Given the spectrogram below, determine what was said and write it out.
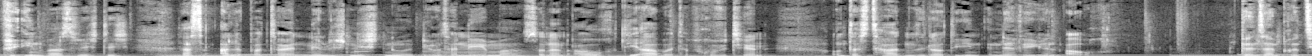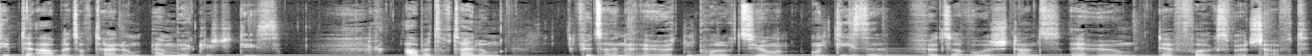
Für ihn war es wichtig, dass alle Parteien, nämlich nicht nur die Unternehmer, sondern auch die Arbeiter profitieren. Und das taten sie laut ihm in der Regel auch denn sein Prinzip der Arbeitsaufteilung ermöglichte dies. Arbeitsaufteilung führt zu einer erhöhten Produktion und diese führt zur Wohlstandserhöhung der Volkswirtschaft.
